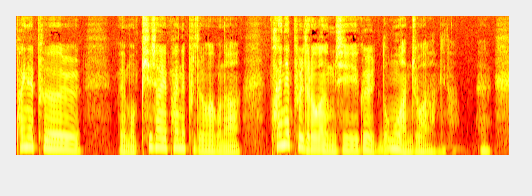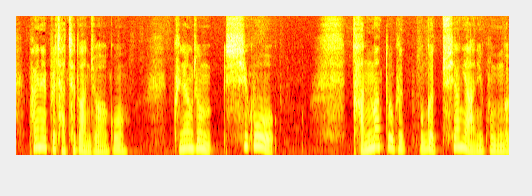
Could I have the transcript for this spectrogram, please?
파인애플 왜 뭐 피자에 파인애플 들어가거나 파인애플 들어간 음식을 너무 안 좋아합니다. 네, 파인애플 자체도 안 좋아하고 그냥 좀 시고 단맛도 그 뭔가 취향이 아니고 뭔가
